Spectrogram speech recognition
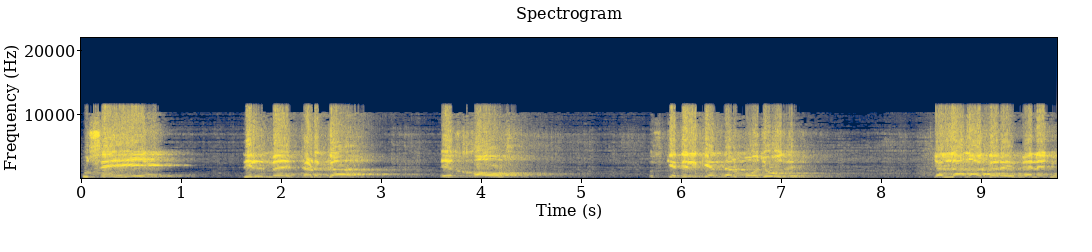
اسے ایک دل میں دھڑکا، ایک خوف اس کے دل کے اندر موجود ہے کہ اللہ نہ کرے، میں نے جو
